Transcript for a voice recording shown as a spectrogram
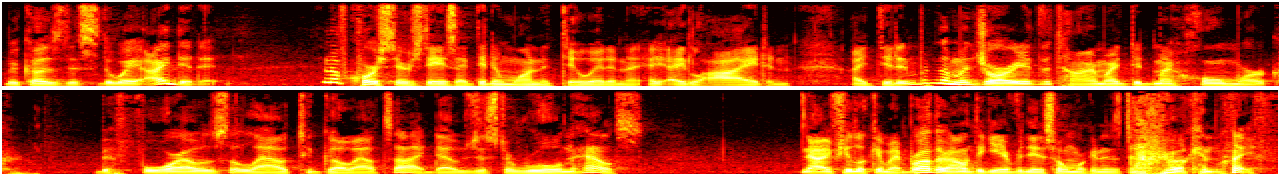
because this is the way I did it. And of course, there's days I didn't want to do it and I, I lied and I didn't, but the majority of the time I did my homework before I was allowed to go outside. That was just a rule in the house. Now, if you look at my brother, I don't think he ever did his homework in his entire fucking life,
